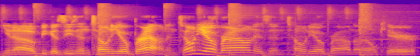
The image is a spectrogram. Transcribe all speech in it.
you know, because he's Antonio Brown. Antonio Brown is Antonio Brown. I don't care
